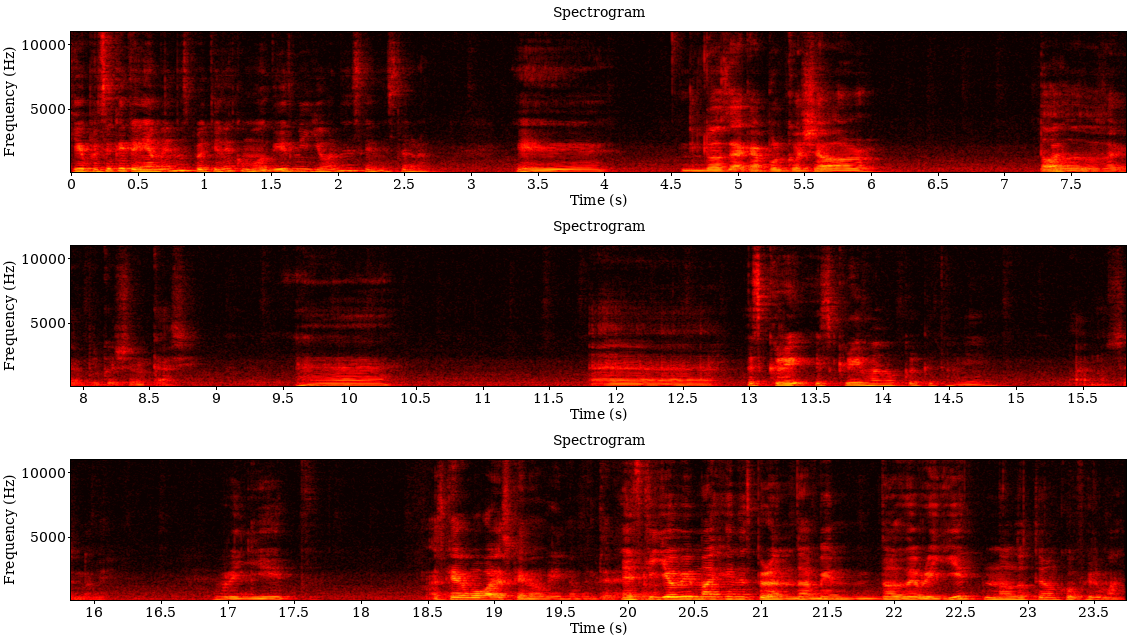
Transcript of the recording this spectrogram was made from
Que yo pensé que tenía menos, pero tiene como 10 millones en Instagram. Eh, Los de Acapulco Shore. Todos los de Acapulco Shore casi. ah, Ah, Scre- Screamo creo que también. Ah, no sé, no vi. Brigitte. Es que hubo varios que no vi, no me enteré. Es que yo vi imágenes, pero también los de Brigitte no lo tengo confirmado.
